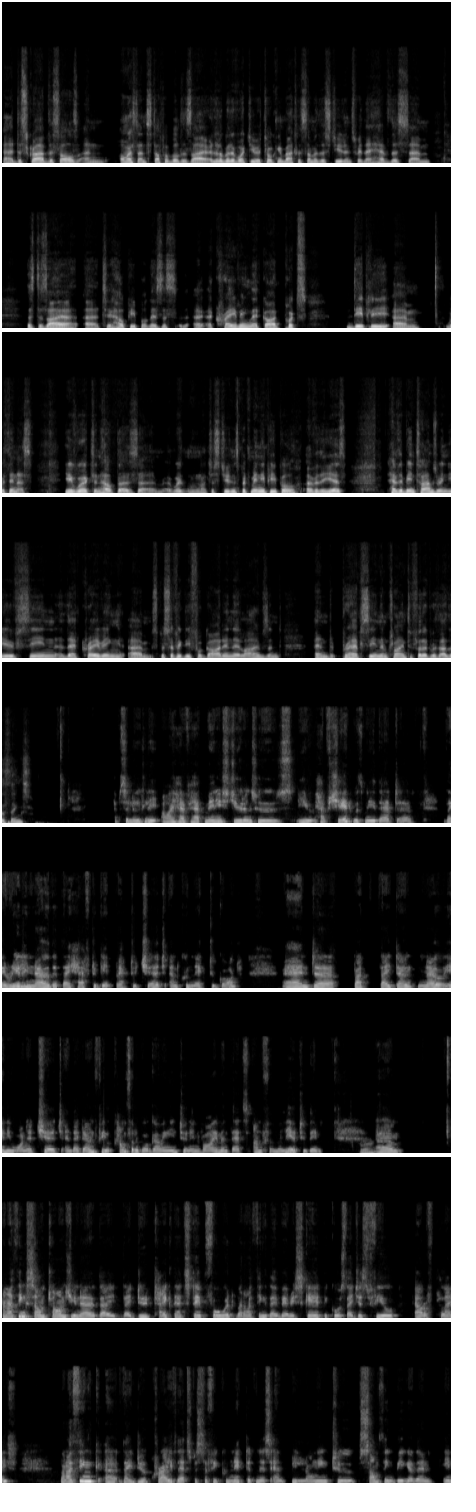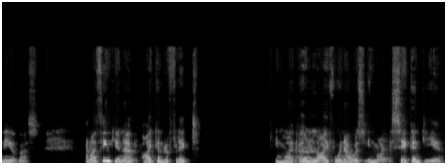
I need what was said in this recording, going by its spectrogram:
uh, describe the soul's un, almost unstoppable desire. A little bit of what you were talking about with some of the students, where they have this um, this desire uh, to help people. There's this a, a, craving that God puts deeply um, within us. You've worked and helped those, uh, not just students, but many people over the years. Have there been times when you've seen that craving um, specifically for God in their lives, and and perhaps seen them trying to fill it with other things? Absolutely, I have had many students who you have shared with me that uh, they really know that they have to get back to church and connect to God, and uh, but they don't know anyone at church and they don't feel comfortable going into an environment that's unfamiliar to them. Um, and I think sometimes, you know, they, they do take that step forward, but I think they're very scared because they just feel out of place. But I think uh, they do crave that specific connectedness and belonging to something bigger than any of us. And I think, you know, I can reflect in my own life when I was in my second year.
